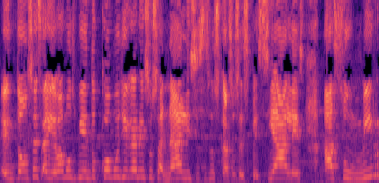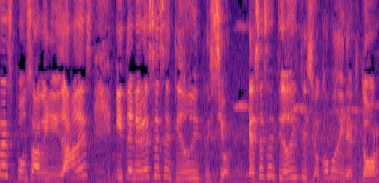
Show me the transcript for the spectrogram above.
Entonces ahí vamos viendo cómo llegan esos análisis, esos casos especiales, asumir responsabilidades y tener ese sentido de intuición. Ese sentido de intuición como director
